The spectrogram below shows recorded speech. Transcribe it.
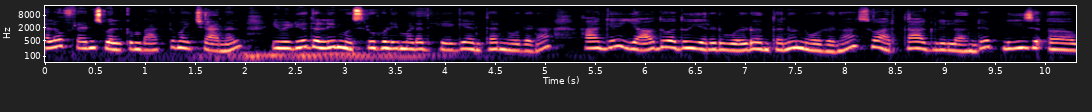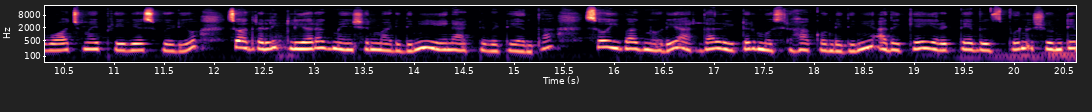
Hello friends welcome back to my channel ಈ ವಿಡಿಯೋದಲ್ಲಿ ಮೊಸರು ಹುಳಿ ಮಾಡೋದು ಹೇಗೆ ಅಂತ ನೋಡೋಣ. ಹಾಗೆ ಯಾವುದು ಅದು ಎರಡು ವರ್ಡ್ ಅಂತಲೂ ನೋಡೋಣ. ಸೊ ಅರ್ಥ ಆಗಲಿಲ್ಲ ಅಂದರೆ please watch my previous video so ಅದರಲ್ಲಿ ಕ್ಲಿಯರಾಗಿ ಮೆನ್ಷನ್ ಮಾಡಿದ್ದೀನಿ ಏನು ಆ್ಯಕ್ಟಿವಿಟಿ ಅಂತ. ಸೊ ಇವಾಗ ನೋಡಿ ಅರ್ಧ ಲೀಟರ್ ಮೊಸರು ಹಾಕ್ಕೊಂಡಿದ್ದೀನಿ ಅದಕ್ಕೆ ಎರಡು ಟೇಬಲ್ ಸ್ಪೂನ್ ಶುಂಠಿ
